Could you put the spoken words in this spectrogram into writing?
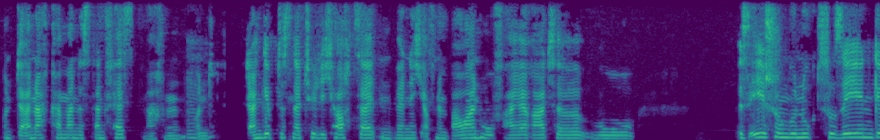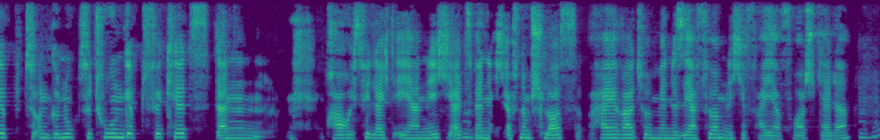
Und danach kann man das dann festmachen. Mhm. Und dann gibt es natürlich Hochzeiten, wenn ich auf einem Bauernhof heirate, wo es eh schon genug zu sehen gibt und genug zu tun gibt für Kids, dann brauche ich es vielleicht eher nicht, als mhm. wenn ich auf einem Schloss heirate und mir eine sehr förmliche Feier vorstelle. Mhm.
